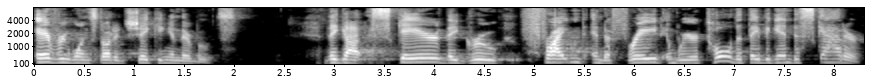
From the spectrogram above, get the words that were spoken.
everyone started shaking in their boots. They got scared, they grew frightened and afraid, and we are told that they began to scatter.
